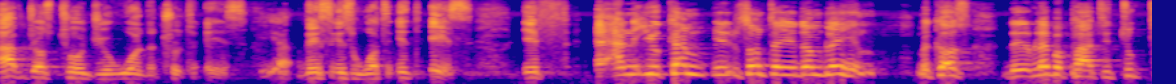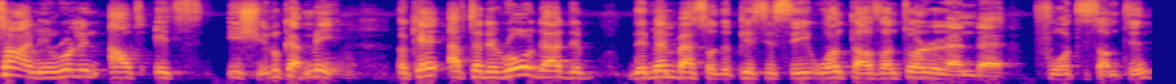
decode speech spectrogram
I've just told you what the truth is. Yeah. This is what it is. If and you can sometimes you don't blame him because the Labour Party took time in rolling out its issue. Look at me. Okay, after they rolled out the the members of the PCC, 1,240 something.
